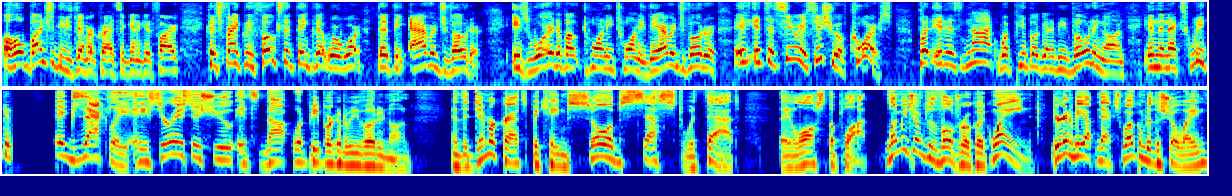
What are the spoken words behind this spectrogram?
A whole bunch of these Democrats are going to get fired because, frankly, folks that think that we're that the average voter is worried about 2020, the average voter, it, it's a serious issue, of course, but it is not what people are going to be voting on in the next week. Exactly. A serious issue. It's not what people are going to be voting on. And the Democrats became so obsessed with that, they lost the plot. Let me jump to the Vulture real quick. Wayne, you're going to be up next. Welcome to the show, Wayne.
